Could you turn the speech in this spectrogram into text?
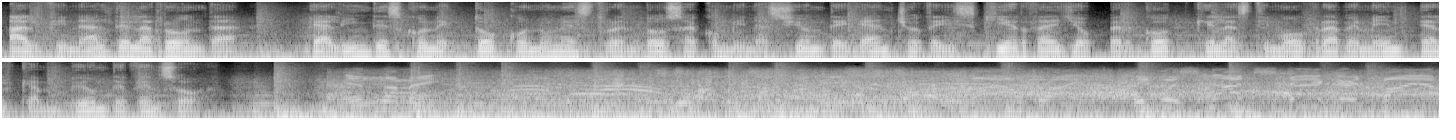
Al final de la ronda, Galíndez conectó con una estruendosa combinación de gancho de izquierda y uppercut que lastimó gravemente al campeón defensor. was not staggered by a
